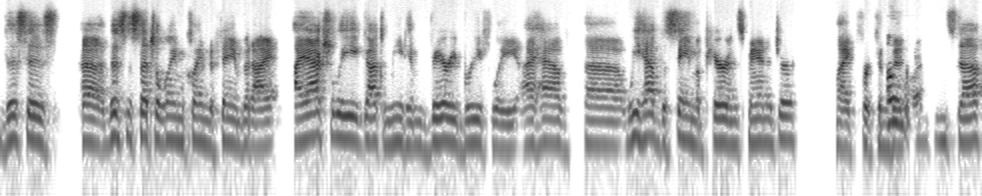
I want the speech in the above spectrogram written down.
this is uh, this is such a lame claim to fame, but I I actually got to meet him very briefly. I have uh, we have the same appearance manager, like for conventions and stuff.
